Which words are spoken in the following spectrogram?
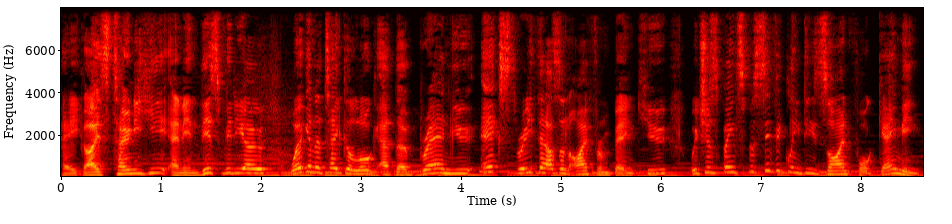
Hey guys, Tony here, and in this video, we're going to take a look at the brand new X3000i from BenQ, which has been specifically designed for gaming,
